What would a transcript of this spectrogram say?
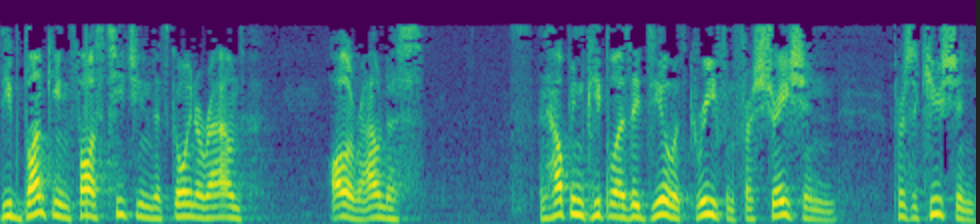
debunking false teaching that's going around all around us, and helping people as they deal with grief and frustration, persecution,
